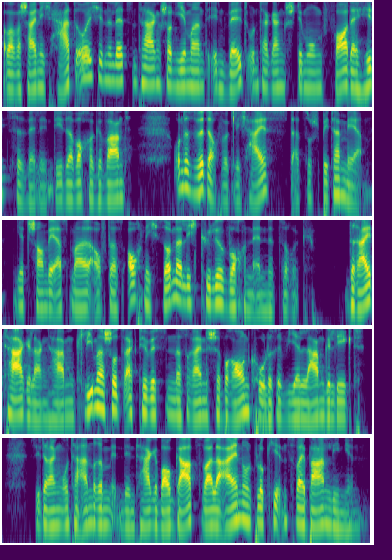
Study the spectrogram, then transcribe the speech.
Aber wahrscheinlich hat euch in den letzten Tagen schon jemand in Weltuntergangsstimmung vor der Hitzewelle in dieser Woche gewarnt. Und es wird auch wirklich heiß, dazu später mehr. Jetzt schauen wir erstmal auf das auch nicht sonderlich kühle Wochenende zurück. Drei Tage lang haben Klimaschutzaktivisten das rheinische Braunkohlerevier lahmgelegt. Sie drangen unter anderem in den Tagebau Garzweiler ein und blockierten zwei Bahnlinien.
